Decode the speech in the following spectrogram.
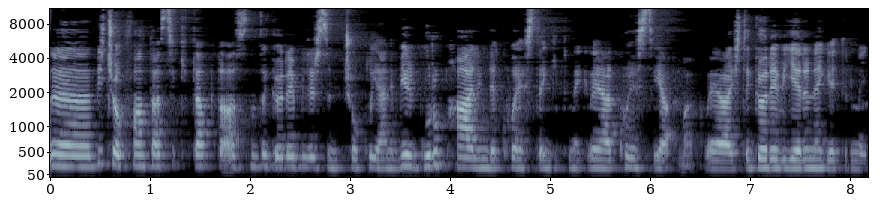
e, birçok fantastik kitapta aslında görebilirsin çoklu. Yani bir grup halinde quest'e gitmek veya quest'i yapmak veya işte görevi yerine getirmek.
